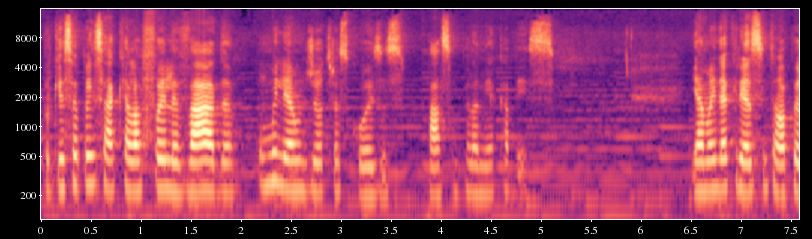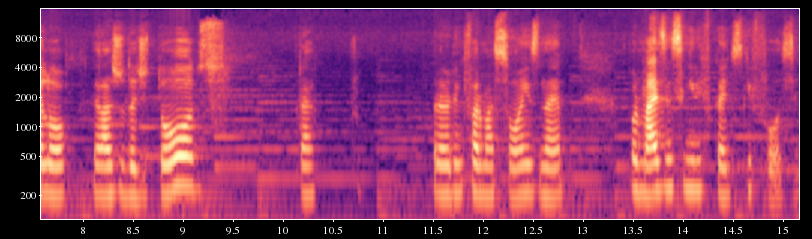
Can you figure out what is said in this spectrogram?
porque se eu pensar que ela foi levada, um milhão de outras coisas passam pela minha cabeça. E a mãe da criança então apelou pela ajuda de todos, para informações, né, por mais insignificantes que fossem.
